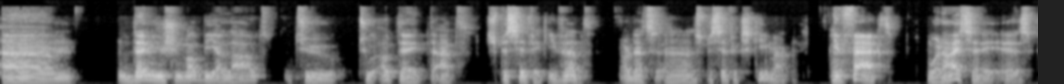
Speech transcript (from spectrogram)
Um, then you should not be allowed to to update that specific event or that uh, specific schema. In fact, what I say is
